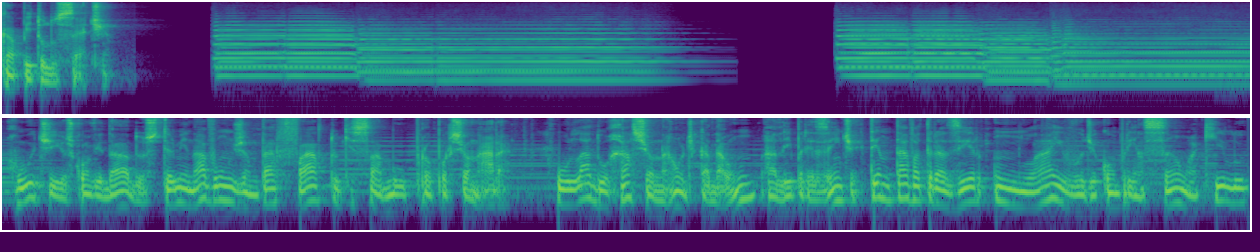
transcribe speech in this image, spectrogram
Capítulo 7 Ruth e os convidados terminavam um jantar farto que Sabu proporcionara. O lado racional de cada um, ali presente, tentava trazer um laivo de compreensão àquilo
